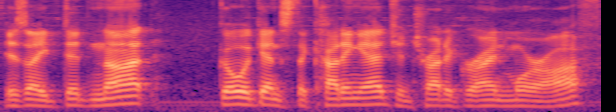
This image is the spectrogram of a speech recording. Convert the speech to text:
is I did not go against the cutting edge and try to grind more off.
